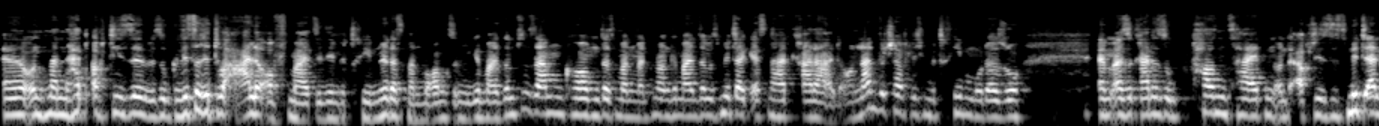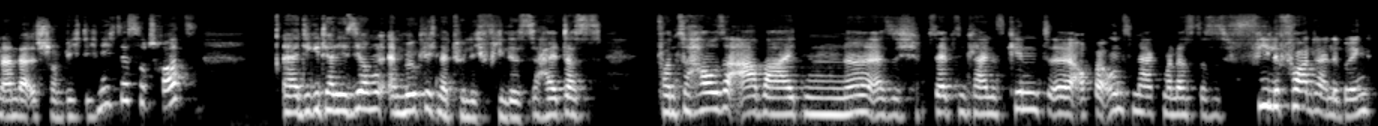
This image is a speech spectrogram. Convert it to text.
Äh, und man hat auch diese so gewisse Rituale oftmals in den Betrieben, ne, dass man morgens irgendwie gemeinsam zusammenkommt, dass man manchmal ein gemeinsames Mittagessen hat, gerade halt auch in landwirtschaftlichen Betrieben oder so. Ähm, also gerade so Pausenzeiten und auch dieses Miteinander ist schon wichtig. Nichtsdestotrotz, äh, Digitalisierung ermöglicht natürlich vieles. Halt das von zu Hause arbeiten. Ne? Also ich habe selbst ein kleines Kind, äh, auch bei uns merkt man das, dass es viele Vorteile bringt.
